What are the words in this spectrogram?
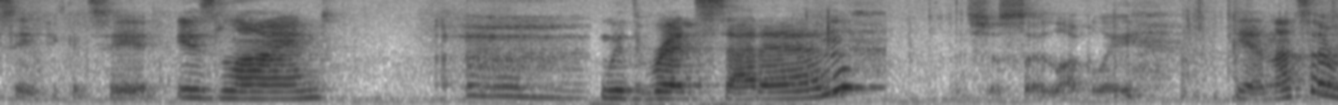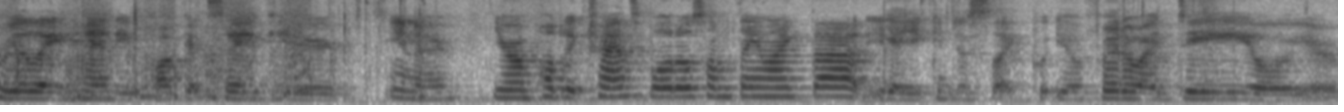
let's see if you can see it, is lined with red satin. It's just so lovely. Yeah, and that's a really handy pocket, So if you, you know, you're on public transport or something like that. Yeah, you can just like put your photo ID or your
